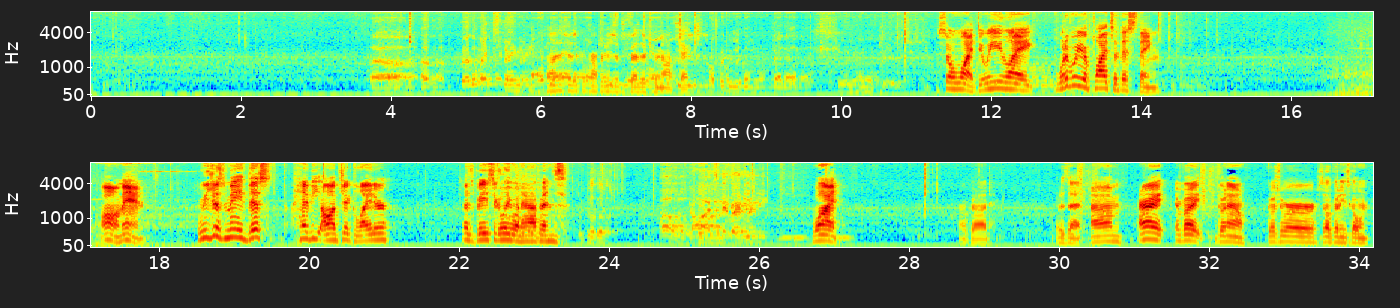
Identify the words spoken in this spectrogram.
A, a. Apply the physical properties of feather to an object. Feather to an object. So what? Do we, like... What if we apply to this thing? Oh, man. We just made this heavy object lighter. That's basically what happens. What? Oh, God. What is that? Um, alright. Invite. Go now. Go to where Zelguni's going.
